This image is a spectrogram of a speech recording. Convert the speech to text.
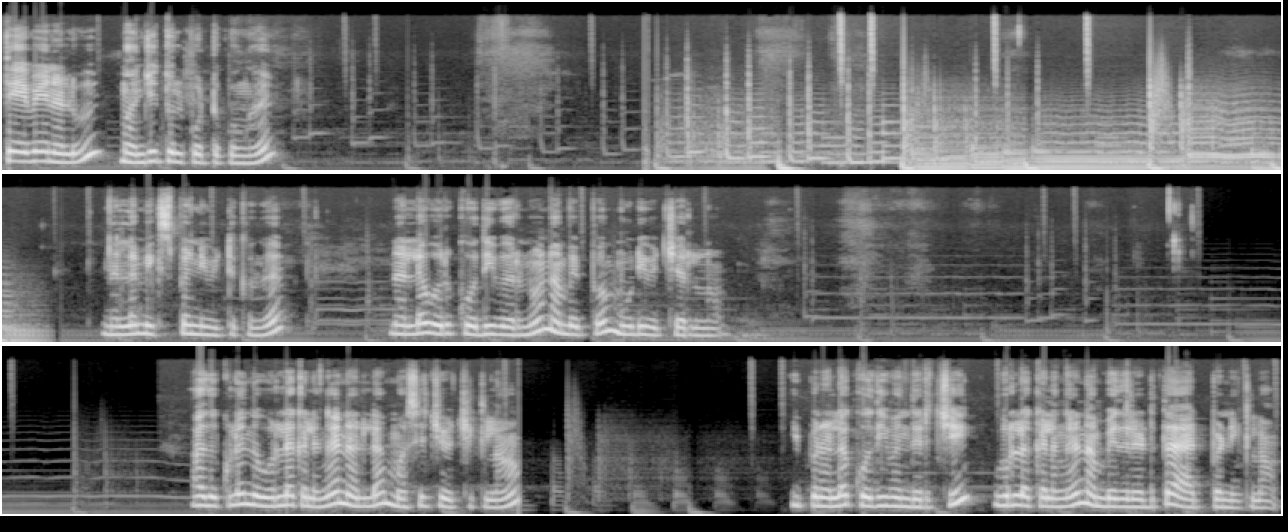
தேவையான அளவு மஞ்சத்தூள் போட்டுக்கோங்க. நல்லா மிக்ஸ் பண்ணி விட்டுக்கோங்க. நல்ல ஒரு கொதி வரணும். நம்ம இப்போ மூடி வச்சிடலாம். அதுக்குள்ளே இந்த உருளைக்கிழங்க நல்லா மசிச்சு வச்சுக்கலாம். இப்போ நல்லா கொதி வந்துருச்சு. உருளைக்கிழங்கை நம்ம இதில் எடுத்து ஆட் பண்ணிக்கலாம்.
